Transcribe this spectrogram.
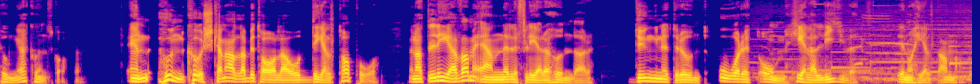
tunga kunskapen. En hundkurs kan alla betala och delta på. Men att leva med en eller flera hundar dygnet runt, året om, hela livet, det är något helt annat.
